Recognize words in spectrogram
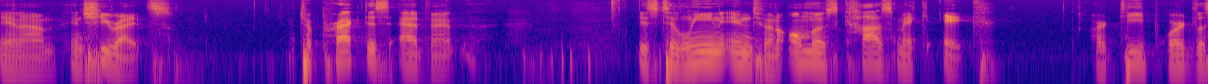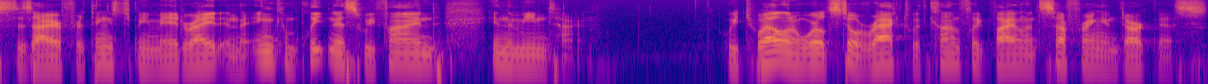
And, um, and she writes To practice Advent is to lean into an almost cosmic ache, our deep, wordless desire for things to be made right, and the incompleteness we find in the meantime. We dwell in a world still racked with conflict, violence, suffering, and darkness.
